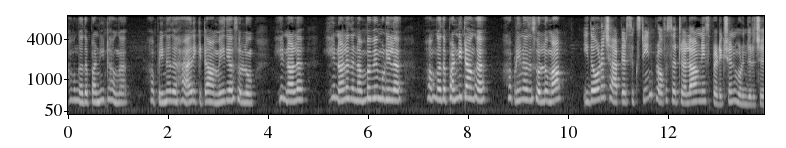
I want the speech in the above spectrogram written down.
அவங்க அதை பண்ணிட்டாங்க அப்படின்னு அது ஹாரி அமைதியாக சொல்லும். என்னால் என்னால் அதை நம்பவே முடியல. அவங்க அதை பண்ணிட்டாங்க அப்படின்னு அது சொல்லுமா? இதோட chapter sixteen professor Trelawney's prediction முடிஞ்சிருச்சு.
